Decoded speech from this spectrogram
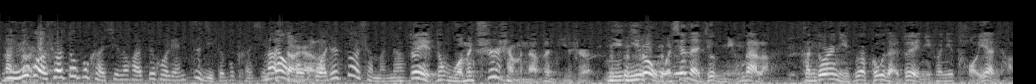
你如果说都不可信的话，最后连自己都不可信，那我们活着做什么呢？对，我们吃什么呢？问题是 你，你说我现在就明白了。很多人你说狗仔队，你说你讨厌他，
